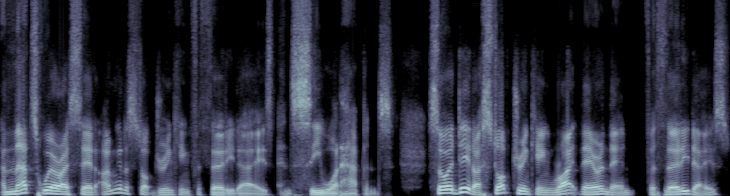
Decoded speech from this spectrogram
And that's where I said, I'm going to stop drinking for 30 days and see what happens. So I did. I stopped drinking right there and then for 30 days.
